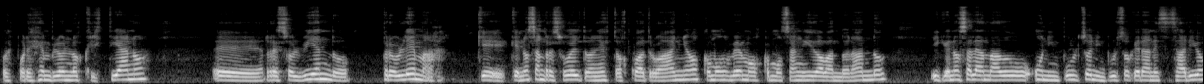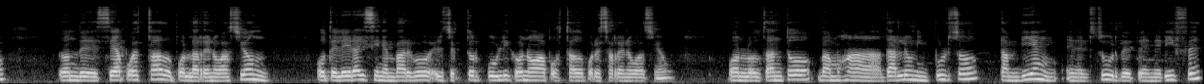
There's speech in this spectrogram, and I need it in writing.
pues por ejemplo en los cristianos, eh, resolviendo problemas que, que, no se han resuelto en estos cuatro años, como vemos cómo se han ido abandonando y que no se le han dado un impulso, el impulso que era necesario, donde se ha apostado por la renovación hotelera y sin embargo el sector público no ha apostado por esa renovación. Por lo tanto, vamos a darle un impulso también en el sur de Tenerife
